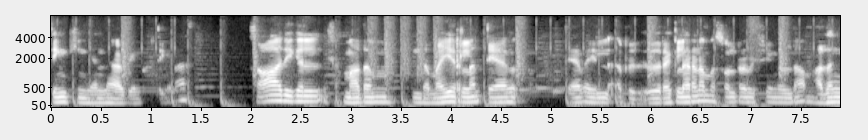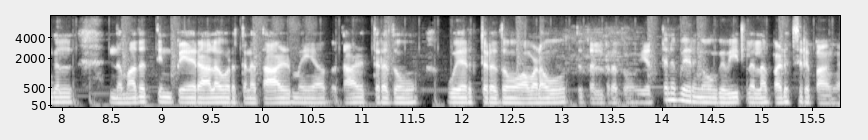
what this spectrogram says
திங்கிங் என்ன அப்படின்னு பார்த்தீங்கன்னா சாதிகள் மதம் இந்த மயிரெல்லாம் தேவை தேவையில்லை. அப்படி ரெகுலராக நம்ம சொல்கிற விஷயங்கள் தான். மதங்கள் இந்த மதத்தின் பேரால் ஒருத்தனை தாழ்மையாக தாழ்த்துறதும் உயர்த்துறதும் அவனை ஓத்து தள்ளுறதும் எத்தனை பேருங்க உங்கள் வீட்டிலலாம் படிச்சிருப்பாங்க?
